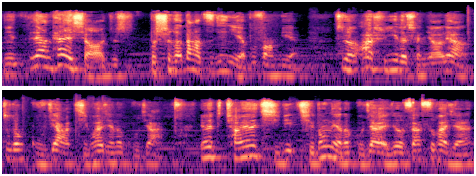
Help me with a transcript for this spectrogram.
你量太小，就是不适合大资金也不方便。这种二十亿的成交量，这种股价几块钱的股价，因为长阳起地启动点的股价也就三四块钱，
